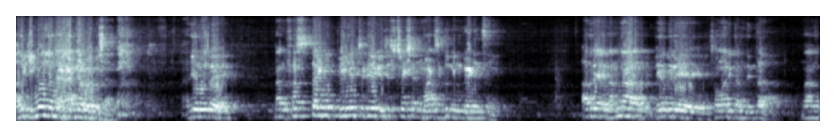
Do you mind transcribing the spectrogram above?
ಅದಕ್ಕೆ ಇನ್ನೊಂದನ್ನು ಆ್ಯಡ್ ಮಾಡಬೇಕು ಸರ್. ಅದೇನಂದ್ರೆ ನಾನು first time P H D registration ಮಾಡಿಸಿದ್ದು ನಿಮ್ಮ ಗೈಡೆನ್ಸ್ ಅಲ್ಲಿ. ಆದ್ರೆ ನನ್ನ ಬೇರೆ ಬೇರೆ ಸೋಮಾರಿತನದಿಂದ ನಾನು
